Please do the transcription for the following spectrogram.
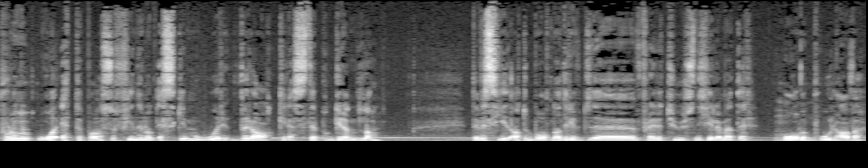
For noen år etterpå så finner noen eskimoer vrakrester på Grønland. Det vil si at båten har drevet eh, flere tusen kilometer over Polhavet.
